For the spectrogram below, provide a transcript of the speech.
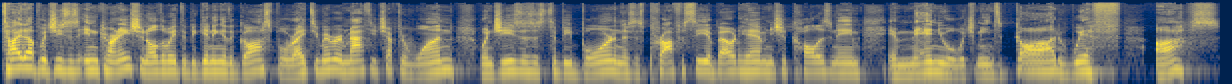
tied up with Jesus' incarnation all the way at the beginning of the gospel, right? Do you remember in Matthew chapter 1 when Jesus is to be born and there's this prophecy about him and you should call his name Emmanuel, which means God with us?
